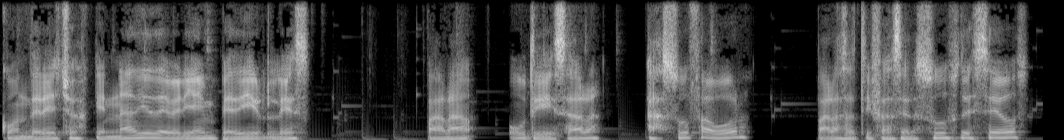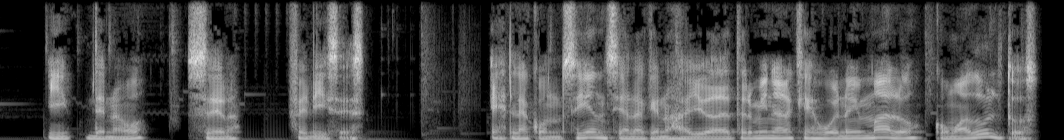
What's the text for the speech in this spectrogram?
con derechos que nadie debería impedirles para utilizar a su favor para satisfacer sus deseos y, de nuevo, ser felices. Es la conciencia la que nos ayuda a determinar qué es bueno y malo como adultos.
